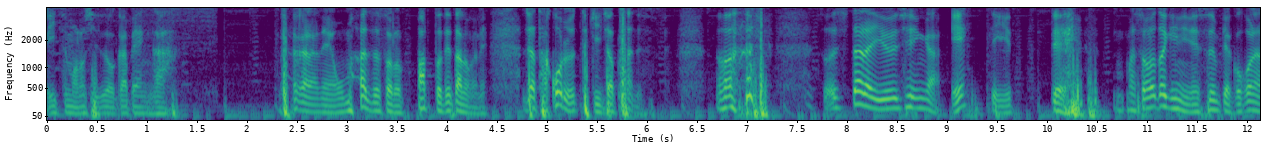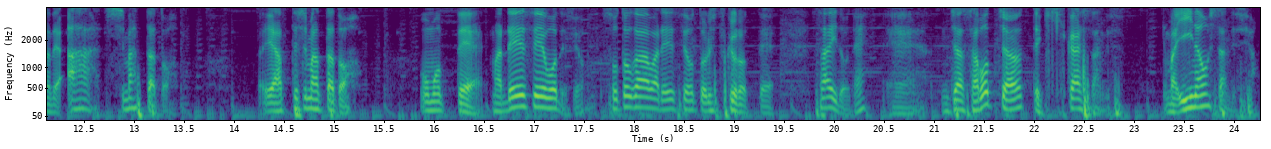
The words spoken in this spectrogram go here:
いつもの静岡弁が。だからね思わずそのパッと出たのがね「じゃあタコる?」って聞いちゃったんです そしたら友人が「え？っ?」て言って まあその時にね駿府はここなので「ああしまった」と。やってしまったと。思って、まあ、冷静をですよ。外側は冷静を取り繕って再度ね、えー、じゃあサボっちゃう？って聞き返したんです。まあ言い直したんですよ。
